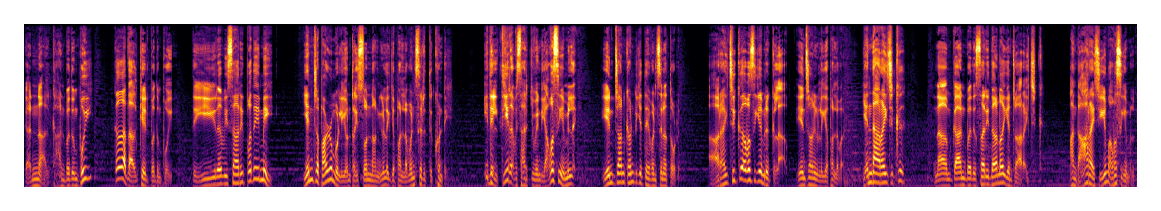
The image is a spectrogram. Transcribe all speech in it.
கண்ணால் காண்பதும் பொய் காதால் கேட்பதும் பொய். தீர விசாரிப்பதே மெய் என்ற பழமொழி ஒன்றை சொன்னான் இளைய பல்லவன் சிரித்துக் கொண்டே. இதில் தீர விசாரிக்க வேண்டிய அவசியமில்லை என்றான் கண்டியத்தேவன் சினத்தோடு. ஆராய்ச்சிக்கு அவசியம் இருக்கலாம். என்றான் இளைய பல்லவன் எந்த ஆராய்ச்சிக்கு? நாம் காண்பது சரிதானா என்ற ஆராய்ச்சிக்கு. அந்த ஆராய்ச்சியும் அவசியமில்லை.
